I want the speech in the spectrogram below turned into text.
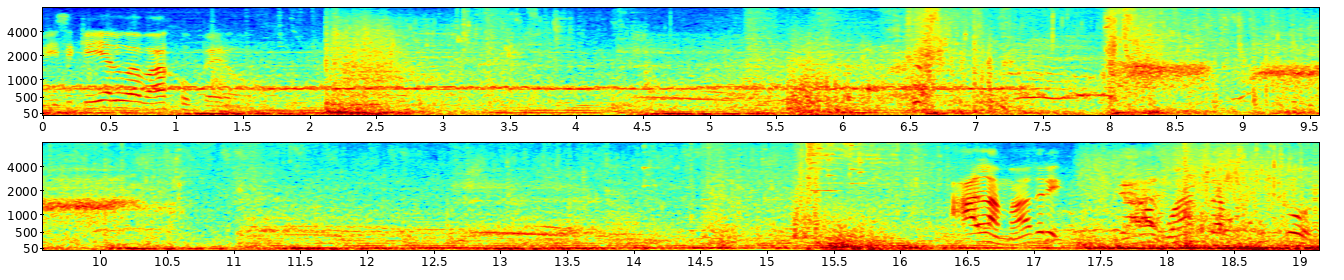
Me dice que hay algo abajo, pero... madre! ¡No aguantan, putos!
